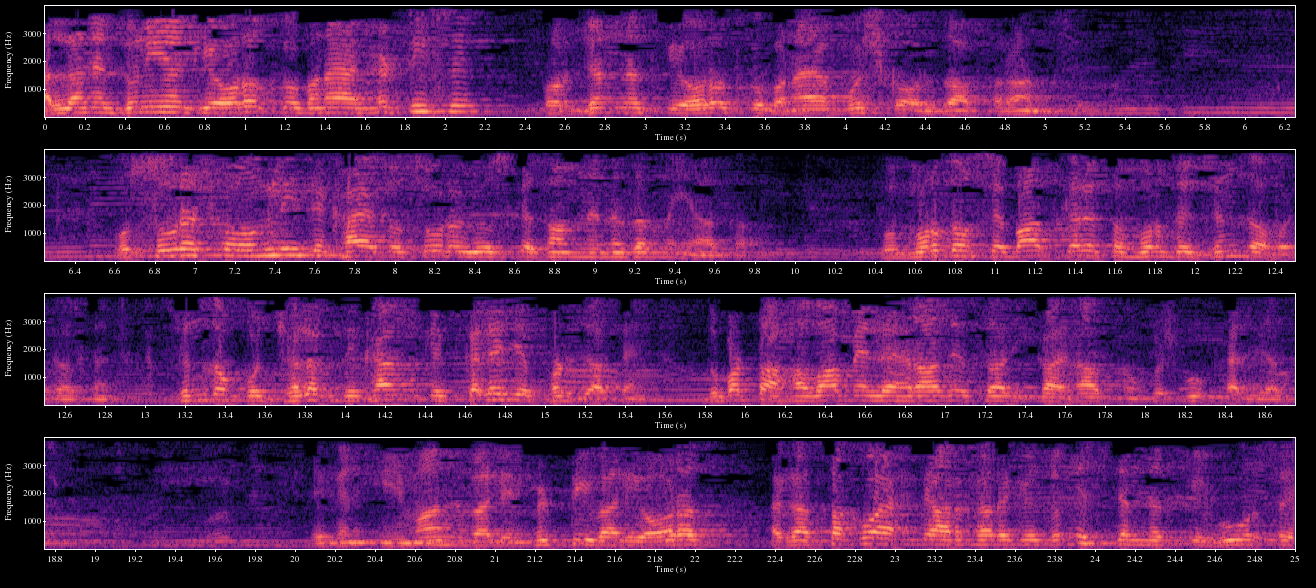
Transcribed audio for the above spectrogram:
اللہ نے دنیا کی عورت کو بنایا مٹی سے اور جنت کی عورت کو بنایا مشک اور زعفران سے۔ وہ سورج کو انگلی دکھائے تو سورج اس کے سامنے نظر نہیں آتا۔ وہ مردوں سے بات کرے تو مردے زندہ ہو جاتے ہیں۔ زندوں کو جھلک دکھائے ان کے کلیجے پھٹ جاتے ہیں۔ دوپٹہ ہوا میں لہرا دے ساری کائنات میں خوشبو پھیل جاتی ہے۔ لیکن ایمان والی، مٹی والی عورت اگر تقوی اختیار کرے گی تو اس جنت کی حور سے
